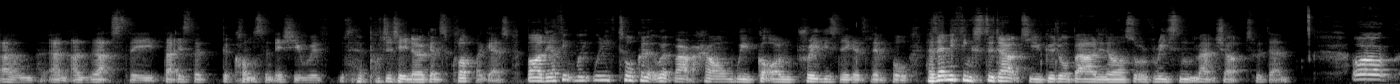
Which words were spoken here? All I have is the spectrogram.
Um, and and that's the that is the, the constant issue with Pochettino against Klopp, I guess. Bardi, I think we, we need to talk a little bit about how we've got on previously against Liverpool. Has anything stood out to you, good or bad, in our sort of recent matchups with them? Well,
